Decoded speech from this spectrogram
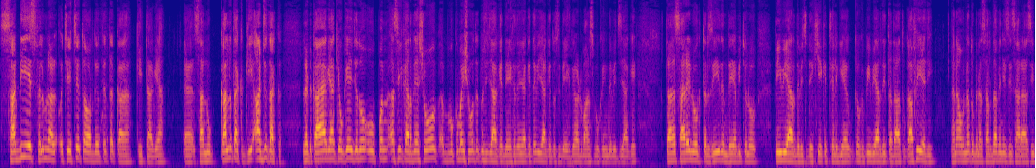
ਸਾਡੀ ਇਸ ਫਿਲਮ ਨਾਲ ਉਚੇਚੇ ਤੌਰ ਦੇ ਉੱਤੇ ਧੱਕਾ ਕੀਤਾ ਗਿਆ। ਸਾਨੂੰ ਕੱਲ ਤੱਕ ਕੀ ਅੱਜ ਤੱਕ ਲਟਕਾਇਆ ਗਿਆ, ਕਿਉਂਕਿ ਜਦੋਂ ਓਪਨ ਅਸੀਂ ਕਰਦੇ ਹਾਂ ਸ਼ੋਅ ਬੁੱਕ ਮਾਈ ਸ਼ੋਅ ਤੇ ਤੁਸੀਂ ਜਾ ਕੇ ਦੇਖਦੇ ਹੋ ਜਾਂ ਕਿਤੇ ਵੀ ਜਾ ਕੇ ਤੁਸੀਂ ਦੇਖਦੇ ਹੋ ਐਡਵਾਂਸ ਬੁਕਿੰਗ ਦੇ ਵਿੱਚ ਜਾ ਕੇ, ਤਾਂ ਸਾਰੇ ਲੋਕ ਤਰਜੀਹ ਦਿੰਦੇ ਆ ਵੀ ਚਲੋ ਪੀਵੀਆਰ ਦੇ ਵਿੱਚ ਦੇਖੀਏ ਕਿੱਥੇ ਲੱਗਿਆ, ਕਿਉਂਕਿ ਪੀਵੀਆਰ ਦੀ ਤਾਦਾਦ ਕਾਫੀ ਹੈ ਜੀ, ਹਨਾ? ਉਹਨਾਂ ਤੋਂ ਬਿਨਾ ਸਰਦਾ ਵੀ ਨਹੀਂ ਸੀ ਸਾਰਾ, ਅਸੀਂ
